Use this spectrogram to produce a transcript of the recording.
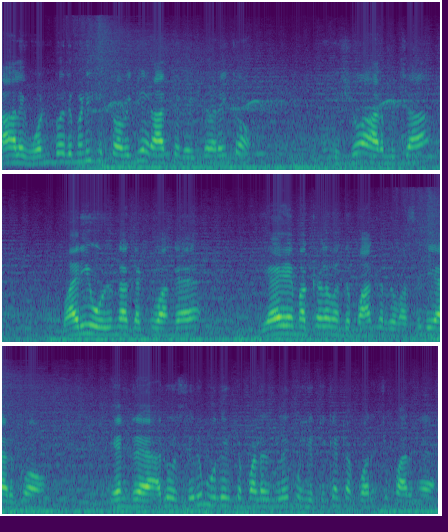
காலை ஒன்பது மணிக்கு துவங்கி ராத்திரி ரெண்டு வரைக்கும். நீங்கள் ஷோ ஆரம்பித்தா வரி ஒழுங்காக கட்டுவாங்க. ஏழை மக்களை வந்து பார்க்குறது வசதியாக இருக்கும் என்ற அதுவும் சிறு முதலீட்டு படங்களுக்கு கொஞ்சம் டிக்கெட்டை குறைச்சி பாருங்கள்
